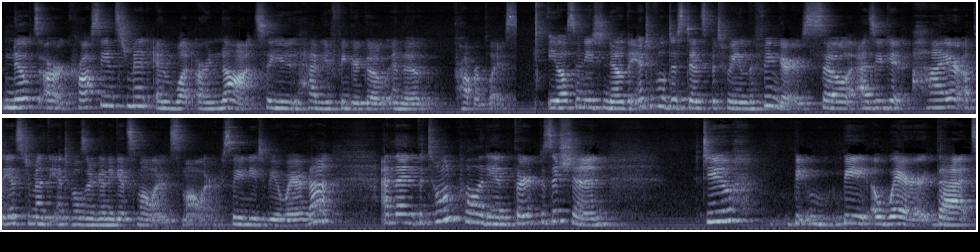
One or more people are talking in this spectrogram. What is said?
notes are across the instrument and what are not. So you have your finger go in the proper place. You also need to know the interval distance between the fingers. So as you get higher up the instrument, the intervals are going to get smaller and smaller. So you need to be aware of that. And then the tone quality in third position, do be, be aware that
